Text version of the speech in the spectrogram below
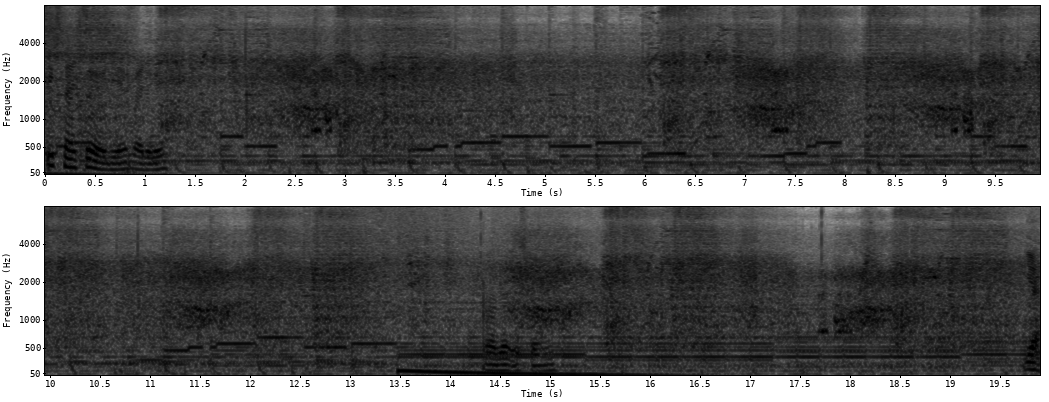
Six nitro already, eh, by the way. Oh, that was wrong. Yeah,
